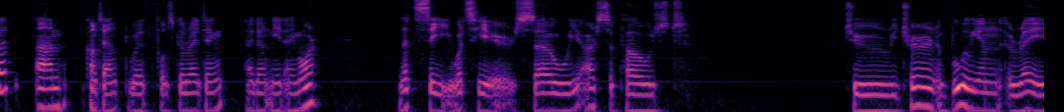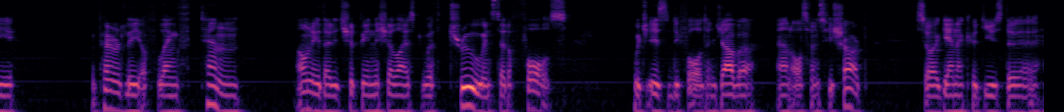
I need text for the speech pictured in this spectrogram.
But I'm content with full skill rating I don't need any more. Let's see what's here. So we are supposed to return a boolean array apparently of length 10 only that it should be initialized with true instead of false which is the default in Java and also in C Sharp. So again I could use the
